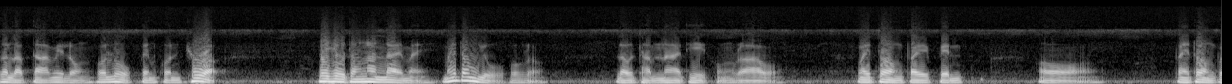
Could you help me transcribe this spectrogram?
ก็หลับตาไม่ลง เพราะลูกเป็นคนชั่วจะอยู่ตรงนั้นได้ไหม ไม่ต้องอยู่พวกเรา เราทำหน้าที่ของเรา ไม่ต้องไปเป็นอ๋อไม่ต้องไป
